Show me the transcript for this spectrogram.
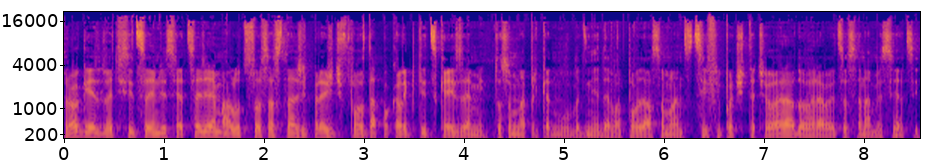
Rok je 2077 a ľudstvo sa snaží prežiť v postapokalyptickej zemi. To som napríklad mu vôbec nedával. Povedal som len sci-fi počítačová hra dohrávajúca sa na mesiaci.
